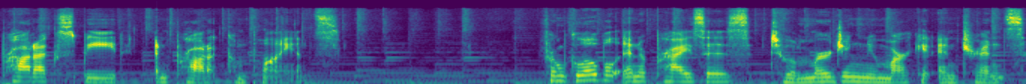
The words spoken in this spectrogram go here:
product speed, and product compliance. From global enterprises to emerging new market entrants,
